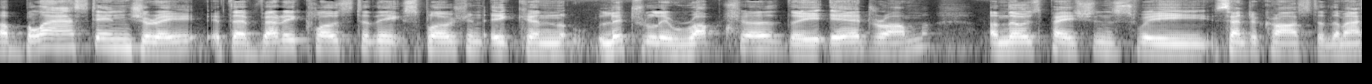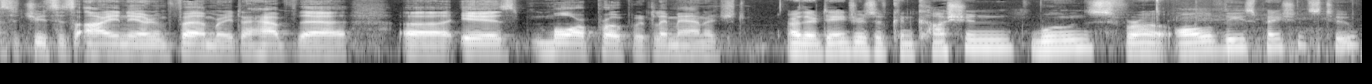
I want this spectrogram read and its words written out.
A blast injury, if they're very close to the explosion, it can literally rupture the eardrum. and those patients we sent across to the Massachusetts Eye and Ear Infirmary to have their uh, ears more appropriately managed. Are there dangers of concussion wounds for all of these patients too?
